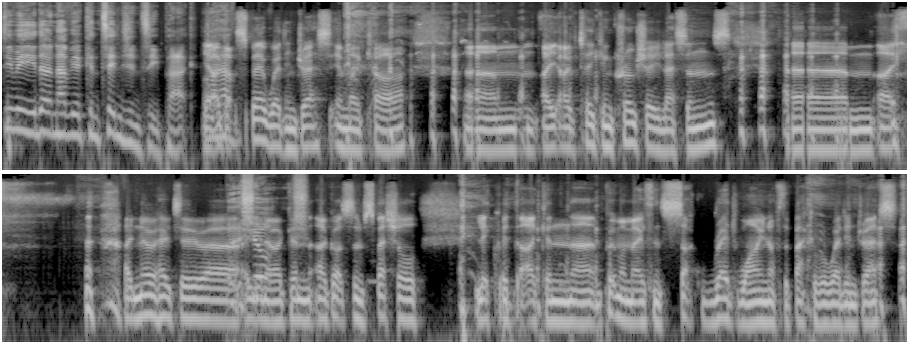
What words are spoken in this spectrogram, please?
Do you mean you don't have your contingency pack? yeah, I, have got a spare wedding dress in my car. um, I, I've taken crochet lessons. Um, I. I know how to, uh, Sure. you know, I can. I've got some special liquid that I can uh, put in my mouth and suck red wine off the back of a wedding dress.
